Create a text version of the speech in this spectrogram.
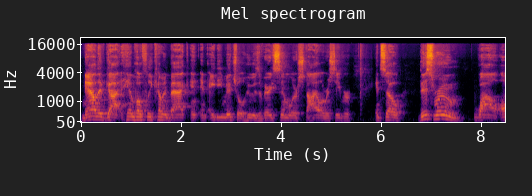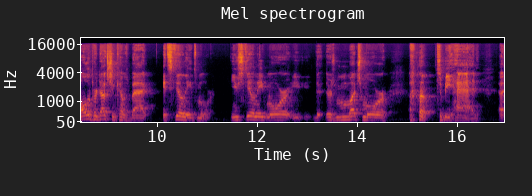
Now they've got him hopefully coming back, and, and AD Mitchell, who is a very similar style receiver. And so this room, while all the production comes back, it still needs more you still need more. You, there's much more uh, to be had uh,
